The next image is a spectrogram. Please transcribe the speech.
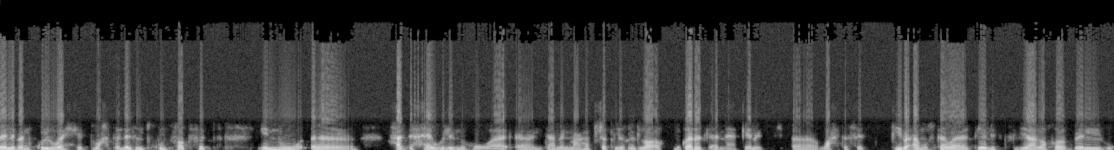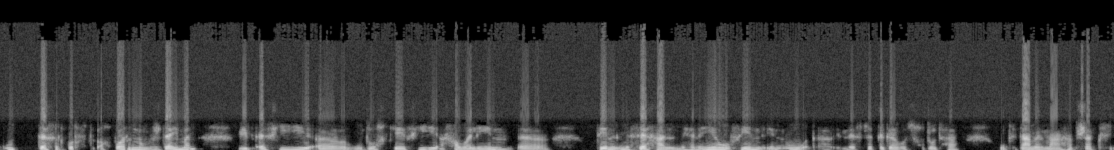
غالبا كل واحد واحدة لازم تكون صدفت إنه آه حد حاول ان هو يتعامل معاها بشكل غير لائق مجرد لأنها كانت واحدة ست. في بقى مستوى ثالث ليه علاقة بالوجود داخل غرفة الأخبار إنه مش دايما بيبقى فيه وضوح كافي حوالين فين المساحة المهنية وفين إنه الناس بتتجاوز حدودها وبتتعامل معاها بشكل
